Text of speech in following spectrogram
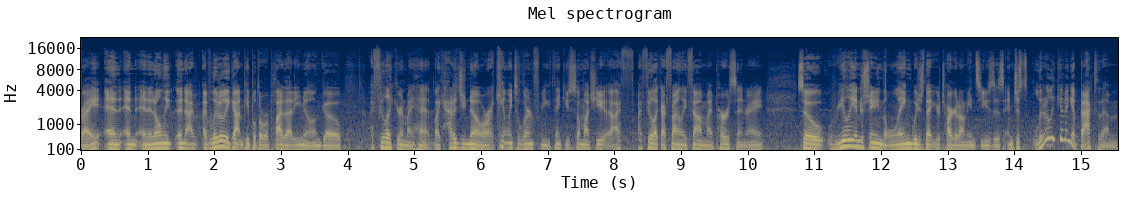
right? And and and it only and I've I've literally gotten people to reply to that email and go, I feel like you're in my head. Like, how did you know? Or I can't wait to learn from you. Thank you so much. You, I, I feel like I finally found my person, right? So, really understanding the language that your target audience uses and just literally giving it back to them,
